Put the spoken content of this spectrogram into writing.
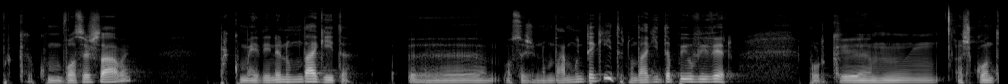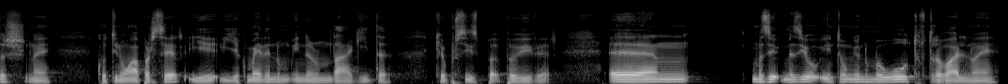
Porque, como vocês sabem, pá, comédia ainda não me dá guita. Ah, ou seja, não me dá muita guita, não dá guita para eu viver. Porque hum, as contas não é, continuam a aparecer e, e a comédia não- ainda não me dá a guita que eu preciso pa- para viver. Hum, mas eu, mas eu, então eu no meu outro trabalho, não é?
